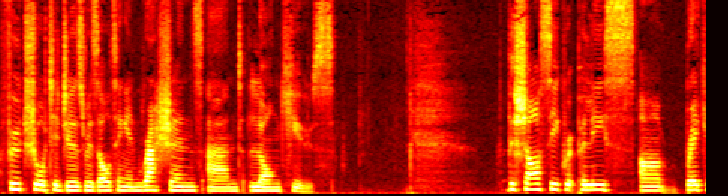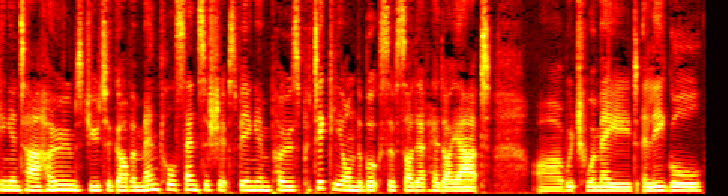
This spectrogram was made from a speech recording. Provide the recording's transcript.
Food shortages resulting in rations and long queues. The Shah secret police are breaking into our homes due to governmental censorships being imposed, particularly on the books of Sadegh Hedayat, uh, which were made illegal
